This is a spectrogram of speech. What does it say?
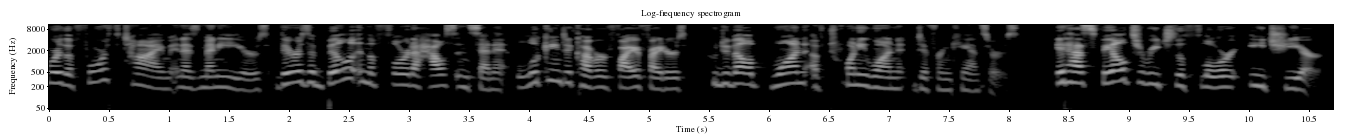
For the fourth time in as many years, there is a bill in the Florida House and Senate looking to cover firefighters who develop one of 21 different cancers. It has failed to reach the floor each year,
